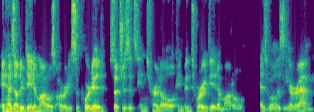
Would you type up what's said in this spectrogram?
It has other data models already supported, such as its internal inventory data model, as well as ERM,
